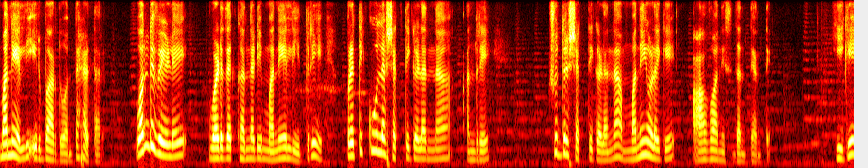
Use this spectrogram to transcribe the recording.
ಮನೆಯಲ್ಲಿ ಇರಬಾರ್ದು ಅಂತ ಹೇಳ್ತಾರೆ. ಒಂದು ವೇಳೆ ಒಡೆದ ಕನ್ನಡಿ ಮನೆಯಲ್ಲಿ ಇದ್ದರೆ ಪ್ರತಿಕೂಲ ಶಕ್ತಿಗಳನ್ನು ಅಂದರೆ ಕ್ಷುದ್ರ ಶಕ್ತಿಗಳನ್ನು ಮನೆಯೊಳಗೆ ಆಹ್ವಾನಿಸಿದಂತೆ ಅಂತೆ. ಹೀಗೆ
